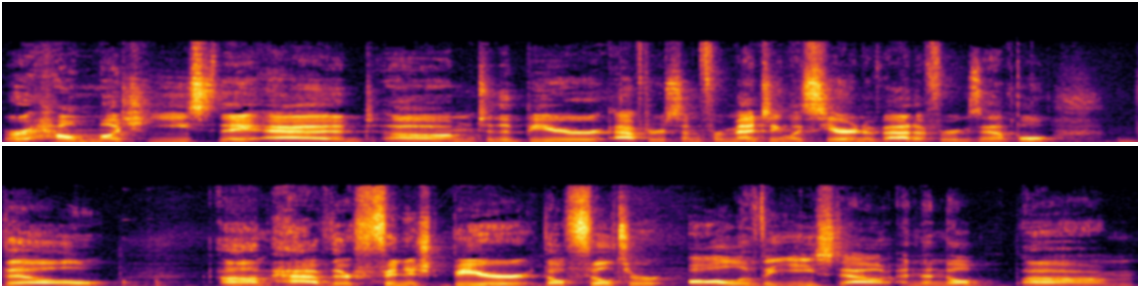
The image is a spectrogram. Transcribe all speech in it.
or how much yeast they add um, to the beer after it's done fermenting. Like Sierra Nevada, for example, they'll um, have their finished beer. They'll filter all of the yeast out, and then they'll um,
